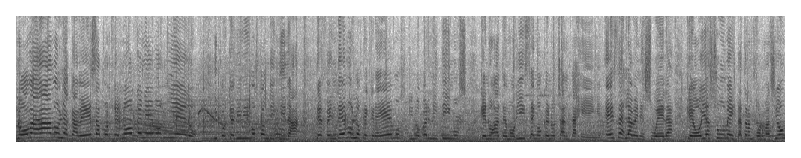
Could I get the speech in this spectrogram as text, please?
No bajamos la cabeza porque no tenemos miedo y porque vivimos con dignidad. Defendemos lo que creemos y no permitimos que nos atemoricen o que nos chantajeen. Esa es la Venezuela que hoy asume esta transformación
